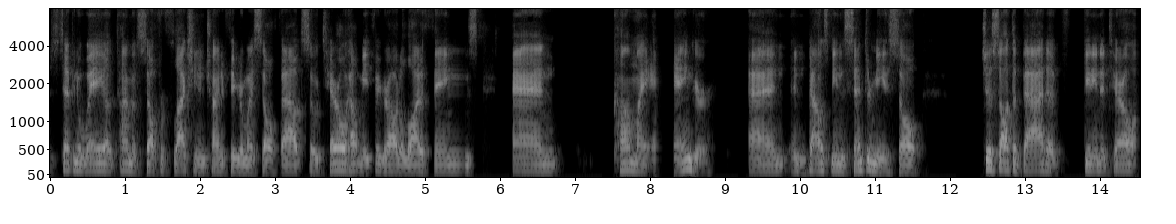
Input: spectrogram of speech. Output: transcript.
stepping away, a time of self reflection and trying to figure myself out. So tarot helped me figure out a lot of things and calm my anger and and balance me and center me. So just off the bat of getting the tarot,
